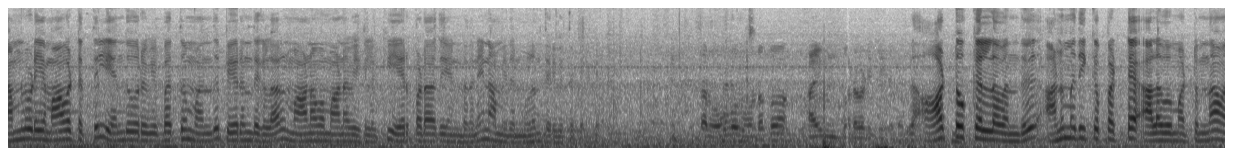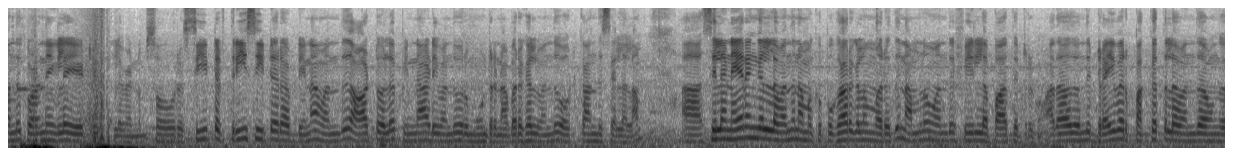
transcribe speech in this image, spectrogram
நம்மளுடைய மாவட்டத்தில் எந்த ஒரு விபத்தும் வந்து பேருந்துகளால் மாணவ மாணவிகளுக்கு ஏற்படாது என்பதனை நாம் இதன் மூலம் தெரிவித்துக் கொள்கிறோம். சார் ஒவ்வொரு உடம்பும் ஆய்வு நடவடிக்கைகள். இல்லை ஆட்டோக்களில் வந்து அனுமதிக்கப்பட்ட அளவு மட்டும்தான் வந்து குழந்தைகளை ஏற்றி செல்ல வேண்டும். ஸோ ஒரு சீட்டர் த்ரீ சீட்டர் அப்படின்னா வந்து ஆட்டோவில் பின்னாடி வந்து ஒரு மூன்று நபர்கள் வந்து உட்கார்ந்து செல்லலாம். சில நேரங்களில் வந்து நமக்கு புகார்களும் வருது. நம்மளும் வந்து ஃபீல்டில் பார்த்துட்ருக்கோம் அதாவது வந்து டிரைவர் பக்கத்தில் வந்து அவங்க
